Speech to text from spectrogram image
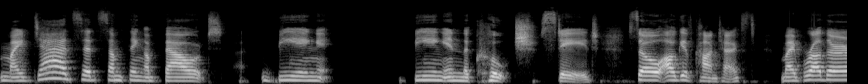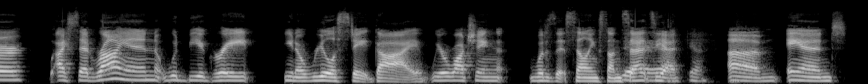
my dad said something about being being in the coach stage. So I'll give context. My brother, I said Ryan would be a great, you know, real estate guy. We were watching what is it, Selling Sunsets? Yeah. yeah, yeah. Um, and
